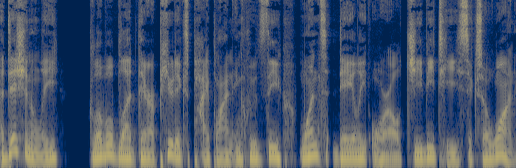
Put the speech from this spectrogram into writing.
Additionally, Global Blood Therapeutics pipeline includes the once daily oral GBT 601,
